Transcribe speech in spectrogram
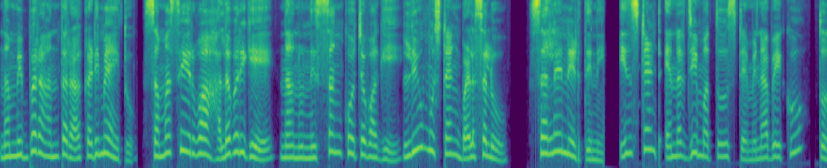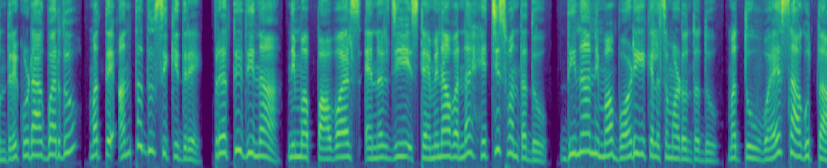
ನಮ್ಮಿಬ್ಬರ ಅಂತರ ಕಡಿಮೆ ಆಯಿತು. ಸಮಸ್ಯೆ ಇರುವ ಹಲವರಿಗೆ ನಾನು ನಿಸ್ಸಂಕೋಚವಾಗಿ ಲಿವ್ ಮುಸ್ಟ್ಯಾಂಗ್ ಬಳಸಲು ಸಲಹೆ ನೀಡ್ತೀನಿ. ಇನ್ಸ್ಟಂಟ್ ಎನರ್ಜಿ ಮತ್ತು ಸ್ಟೆಮಿನಾ ಬೇಕು, ತೊಂದ್ರೆ ಕೂಡ ಆಗ್ಬಾರ್ದು. ಮತ್ತೆ ಅಂಥದ್ದು ಸಿಕ್ಕಿದ್ರೆ ಪ್ರತಿದಿನ ನಿಮ್ಮ ಪವರ್ಸ್, ಎನರ್ಜಿ, ಸ್ಟೆಮಿನಾವನ್ನ ಹೆಚ್ಚಿಸುವಂಥದ್ದು. ದಿನ ನಿಮ್ಮ ಬಾಡಿಗೆ ಕೆಲಸ ಮಾಡುವಂಥದ್ದು. ಮತ್ತು ವಯಸ್ಸಾಗುತ್ತಾ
